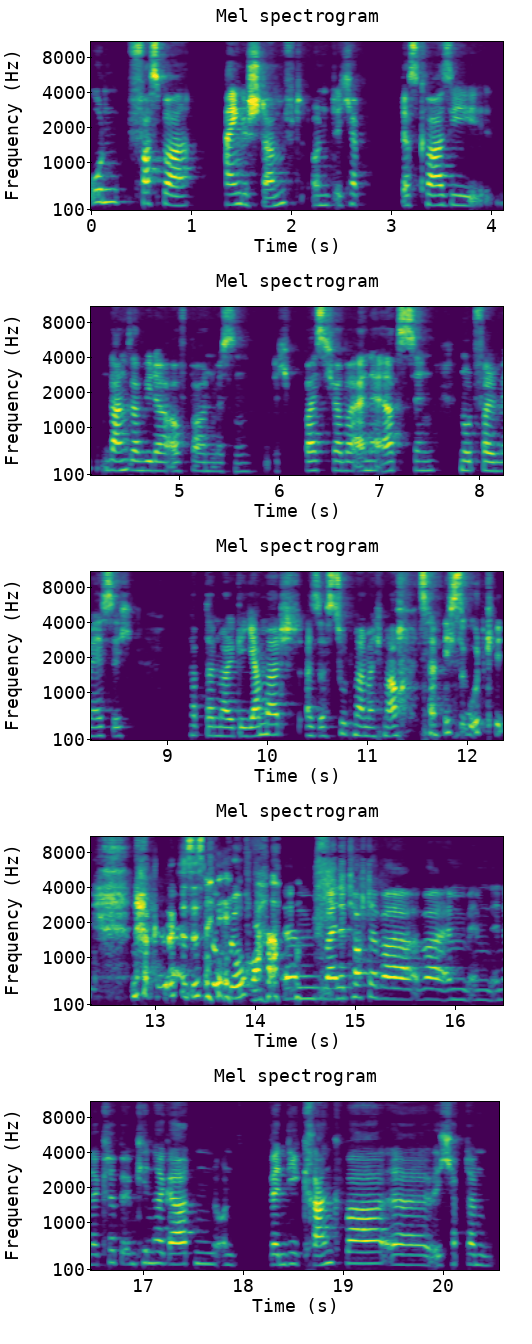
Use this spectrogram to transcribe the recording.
unfassbar eingestampft und ich habe das quasi langsam wieder aufbauen müssen. Ich weiß, ich war bei einer Ärztin notfallmäßig habe dann mal gejammert, also das tut man manchmal auch, wenn es einem nicht so gut geht, und habe gesagt, das ist so doof. ja. ähm, meine Tochter war, war im, im, in der Krippe im Kindergarten und wenn die krank war, äh, ich habe dann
